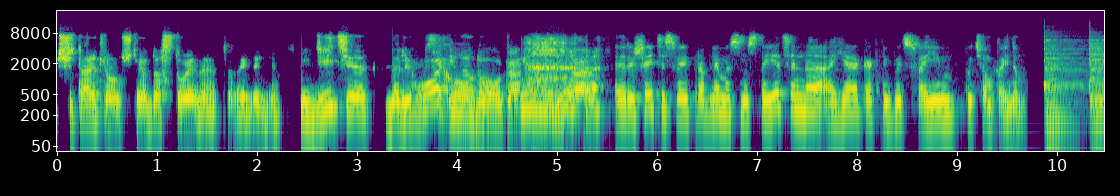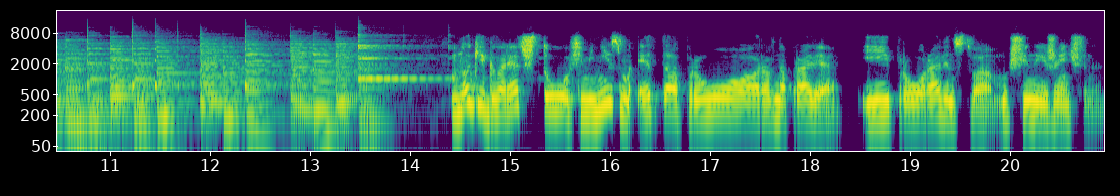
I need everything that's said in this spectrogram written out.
Считает ли он, что я достойна этого или нет. Идите далеко и надолго. Решайте свои проблемы самостоятельно, а я как-нибудь своим путем пойду. Многие говорят, что феминизм – это про равноправие и про равенство мужчины и женщины.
